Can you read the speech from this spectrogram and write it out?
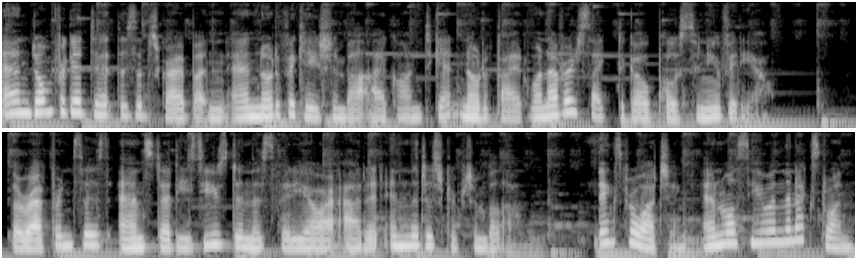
And don't forget to hit the subscribe button and notification bell icon to get notified whenever Psych2Go posts a new video. The references and studies used in this video are added in the description below. Thanks for watching and we'll see you in the next one.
